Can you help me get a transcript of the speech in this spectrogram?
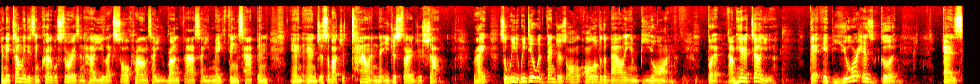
and they tell me these incredible stories and how you like solve problems, how you run fast, how you make things happen, and, and just about your talent that you just started your shop, right? So we, we deal with vendors all, all over the valley and beyond. But I'm here to tell you that if you're as good as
